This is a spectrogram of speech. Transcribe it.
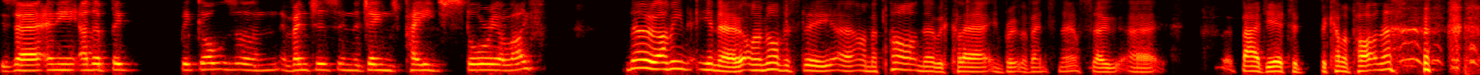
Is there any other big, big goals and adventures in the James Page story of life? No, I mean, you know, I'm obviously uh, I'm a partner with Claire in Brutal Events now, so uh, bad year to become a partner.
